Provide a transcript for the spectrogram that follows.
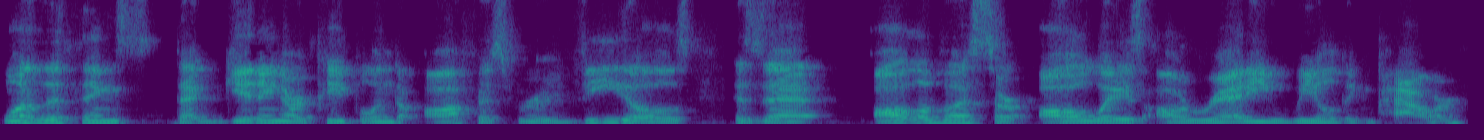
One of the things that getting our people into office reveals is that all of us are always already wielding power.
